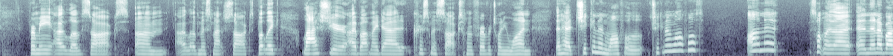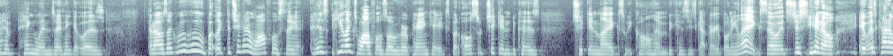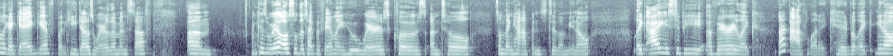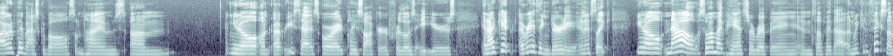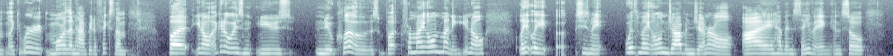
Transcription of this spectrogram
for me, I love socks. Um, I love mismatched socks. But like last year, I bought my dad Christmas socks from Forever 21 that had chicken and waffle, chicken and waffles on it, something like that. And then I bought him penguins. I think it was and I was like, woohoo! But like the chicken and waffles thing, his he likes waffles over pancakes, but also chicken because chicken legs we call him because he's got very bony legs. So it's just you know, it was kind of like a gag gift, but he does wear them and stuff. Um, because we're also the type of family who wears clothes until something happens to them. You know, like I used to be a very like not athletic kid, but like you know I would play basketball sometimes. Um, you know, on, at recess, or I'd play soccer for those eight years, and I'd get everything dirty. And it's like, you know, now some of my pants are ripping and stuff like that, and we can fix them. Like, we're more than happy to fix them. But, you know, I could always n- use new clothes, but for my own money, you know, lately, uh, excuse me, with my own job in general, I have been saving. And so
